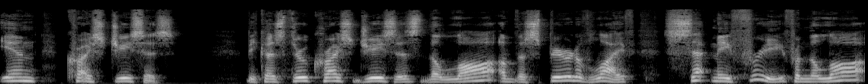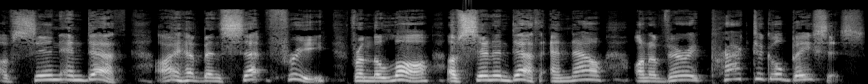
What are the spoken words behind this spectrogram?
in Christ Jesus. Because through Christ Jesus, the law of the Spirit of life set me free from the law of sin and death. I have been set free from the law of sin and death. And now, on a very practical basis,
